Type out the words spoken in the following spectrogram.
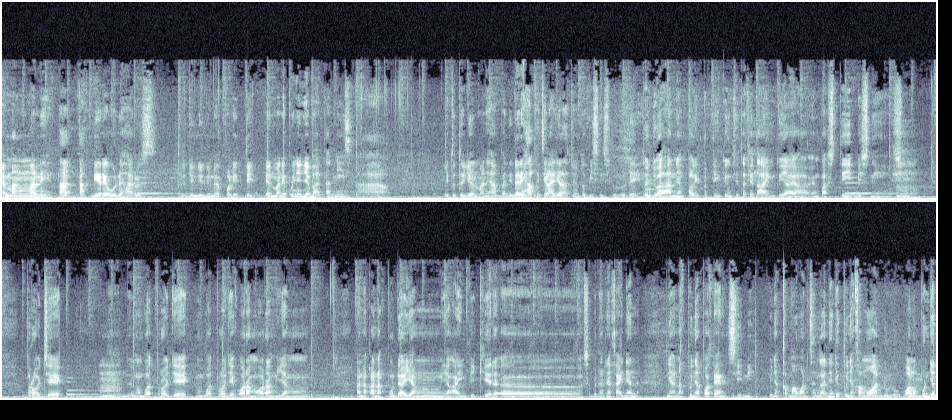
emang mana ta- takdirnya udah harus terjun di dunia politik dan mana punya jabatan Hmm. misal. Itu tujuan mana apa nih dari hal kecil aja lah contoh bisnis dulu deh. Tujuan yang paling penting tuh cita-cita Aing tuh ya yang pasti bisnis. Hmm. Project Hmm. ngebuat project ngebuat project orang-orang yang anak-anak muda yang yang aing pikir eh, sebenarnya kayaknya ini anak punya potensi nih punya kemauan seenggaknya dia punya kemauan dulu walaupun Hmm. dia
